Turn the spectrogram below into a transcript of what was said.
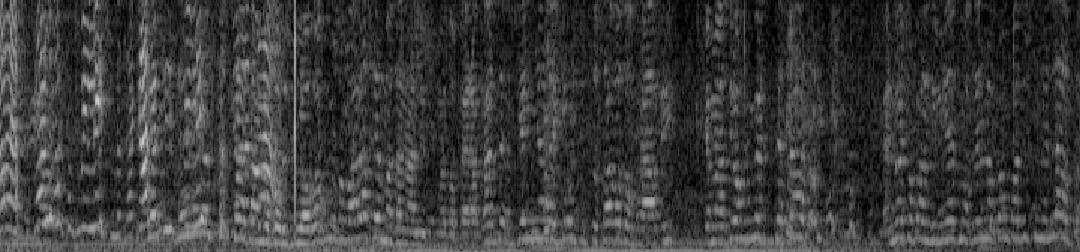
Ωραία, πάλι θα σας μιλήσουμε. Θα κάτσουμε Γιατί να δεν είναι ότι σας κρατάμε χωρίς λόγο. Έχουμε σοβαρά θέματα να λύσουμε εδώ πέρα. Κάντε, βγαίνει μια ανακοίνωση το Σάββατο βράδυ και μας διώχνουν μέχρι την Τετάρτη. Εν μέσω πανδημίας μας λένε να πάμε παντού στην Ελλάδα.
